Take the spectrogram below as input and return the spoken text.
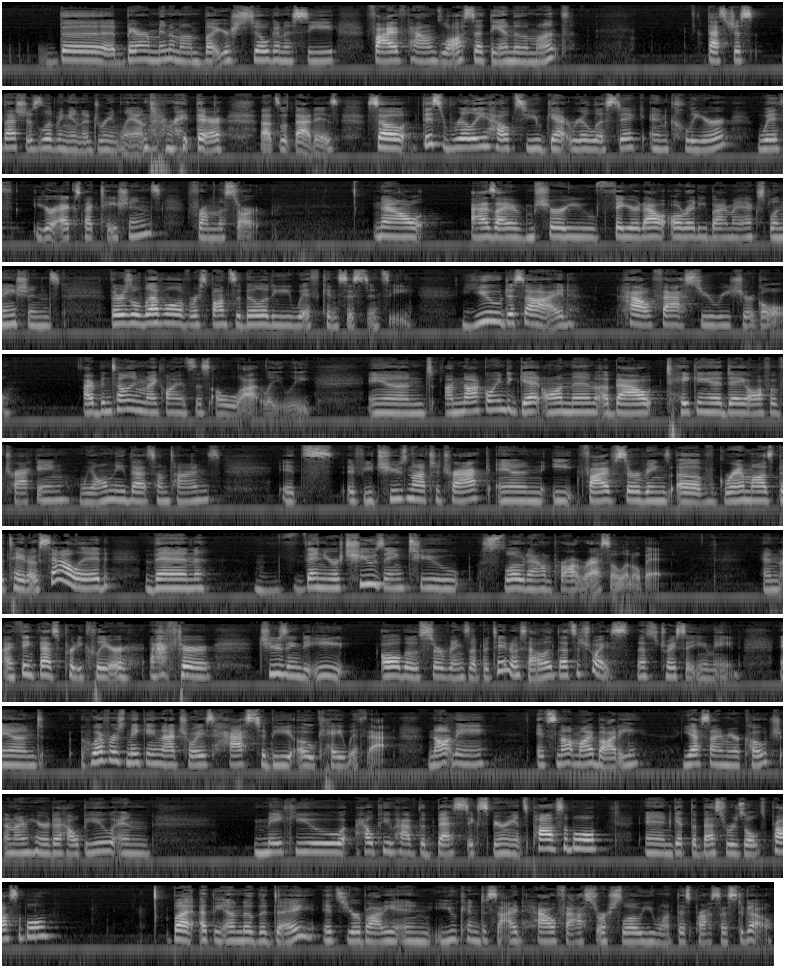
the bare minimum, but you're still going to see five pounds lost at the end of the month, that's just that's just living in a dreamland right there. That's what that is. So, this really helps you get realistic and clear with your expectations from the start. Now, as I'm sure you figured out already by my explanations, there's a level of responsibility with consistency. You decide how fast you reach your goal. I've been telling my clients this a lot lately and I'm not going to get on them about taking a day off of tracking. We all need that sometimes. It's if you choose not to track and eat five servings of grandma's potato salad, then then you're choosing to slow down progress a little bit. And I think that's pretty clear after choosing to eat all those servings of potato salad. That's a choice. That's a choice that you made. And whoever's making that choice has to be okay with that. Not me. It's not my body. Yes, I'm your coach and I'm here to help you and make you help you have the best experience possible and get the best results possible. But at the end of the day, it's your body and you can decide how fast or slow you want this process to go.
